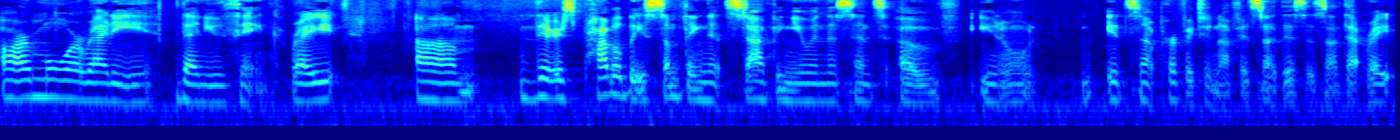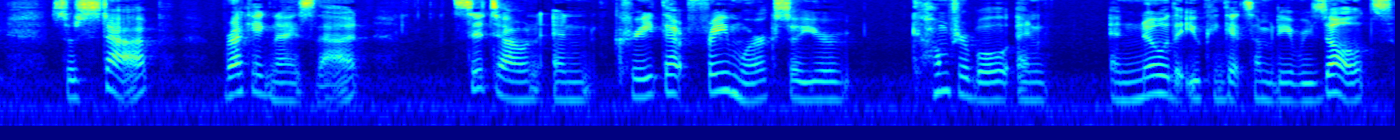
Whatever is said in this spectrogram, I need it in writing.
are more ready than you think, right? Um, there's probably something that's stopping you in the sense of, you know, it's not perfect enough, it's not this, it's not that, right? So stop, recognize that, sit down and create that framework so you're comfortable and and know that you can get somebody results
